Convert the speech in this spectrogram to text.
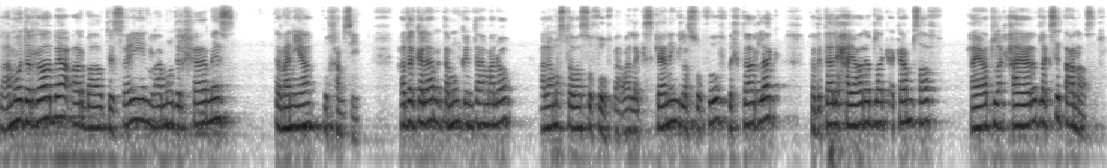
العمود الرابع 94 العمود الخامس 58 هذا الكلام أنت ممكن تعمله على مستوى الصفوف. بعمل لك scanning للصفوف بختار لك فبالتالي حيعرض لك كم صف؟ حيعرض لك حيعرض لك ست عناصر.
